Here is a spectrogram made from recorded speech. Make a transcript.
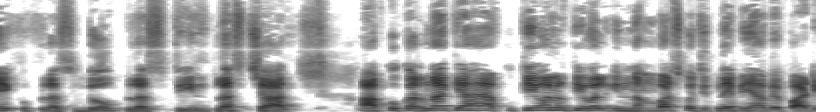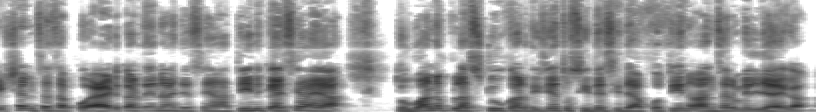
एक प्लस दो प्लस तीन प्लस चार। आपको करना क्या है? आपको केवल और केवल इन नंबर्स को जितने भी यहाँ पे पार्टीशन है, सबको ऐड कर देना है। जैसे यहाँ तीन कैसे आया तो वन प्लस टू कर दीजिए तो सीधे सीधे आपको तीन आंसर मिल जाएगा।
